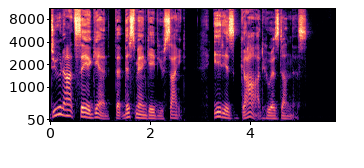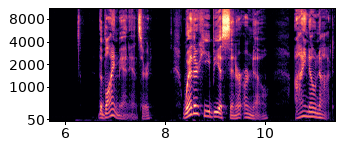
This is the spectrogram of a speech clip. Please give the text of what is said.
do not say again that this man gave you sight. It is God who has done this. The blind man answered, Whether he be a sinner or no, I know not.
